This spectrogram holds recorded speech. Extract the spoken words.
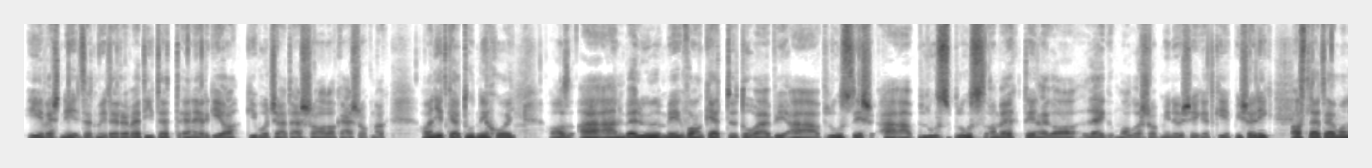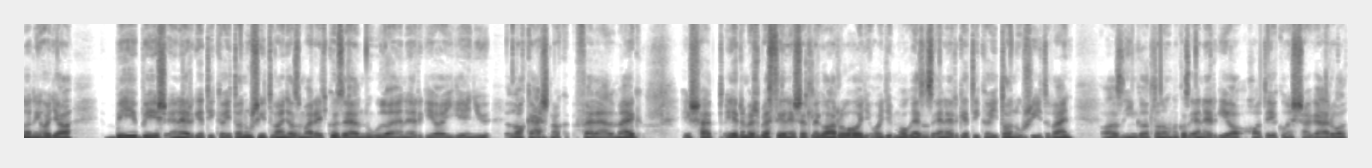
éves négyzetméterre vetített energia kibocsátása a lakásoknak. Annyit kell tudni, hogy az AA-n belül még van kettő további AA és AA amelyek tényleg a legmagasabb minőséget képviselik. Azt lehet elmondani, hogy a BB-s energetikai tanúsítvány az már egy közel nulla energiaigényű lakásnak felel meg, és hát érdemes beszélni esetleg arról, hogy, hogy maga ez az energetikai tanúsítvány az ingatlanoknak az energia hatékonyságáról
